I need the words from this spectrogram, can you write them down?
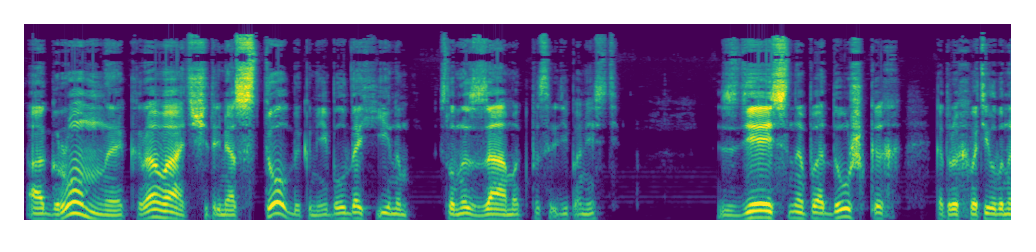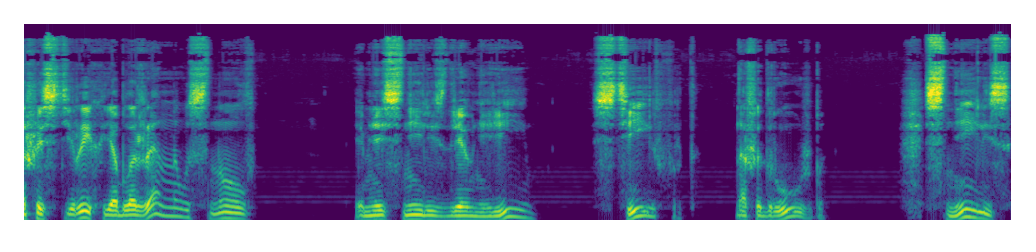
огромная кровать с четырьмя столбиками и балдахином, словно замок посреди поместья. Здесь, на подушках, которых хватило бы на шестерых, я блаженно уснул, и мне снились Древний Рим, Стирфорд, наша дружба. Снились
